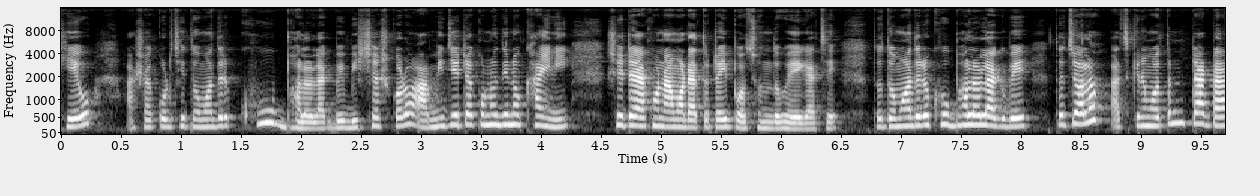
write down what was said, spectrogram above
খেও। আশা করছি তোমাদের খুব ভালো লাগবে, বিশ্বাস করো, আমি যেটা কোনো দিনও খাইনি, সেটা এখন আমার এতটাই পছন্দ হয়ে গেছে। তো তোমাদেরও খুব ভালো লাগবে। তো চলো, আজকের মতন, টাটা।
